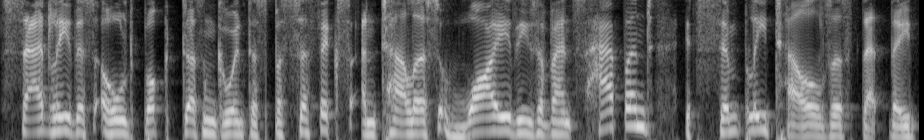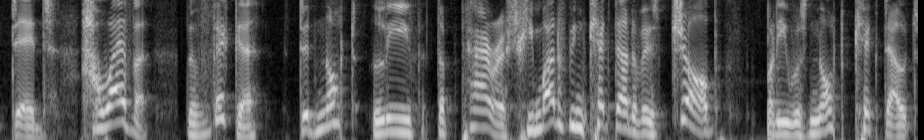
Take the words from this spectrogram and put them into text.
Sadly, this old book doesn't go into specifics and tell us why these events happened, it simply tells us that they did. However, the vicar did not leave the parish. He might have been kicked out of his job, but he was not kicked out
